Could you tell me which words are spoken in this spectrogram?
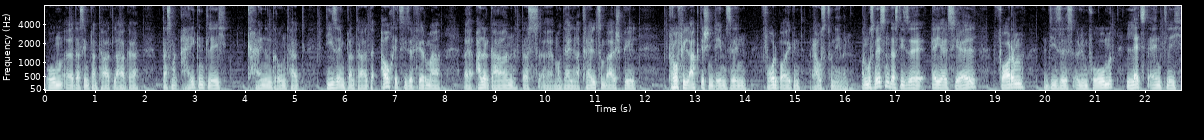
um äh, das Implantatlager, dass man eigentlich keinen Grund hat, diese Implantate, auch jetzt diese Firma äh, Allergan, das äh, Modell Natrel zum Beispiel, prophylaktisch in dem Sinn vorbeugend rauszunehmen. Man muss wissen, dass diese ALCL-Form, dieses Lymphom, letztendlich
